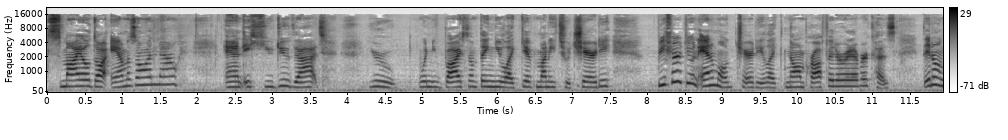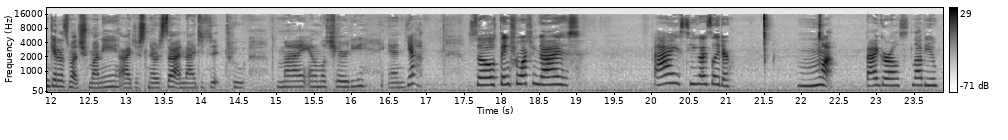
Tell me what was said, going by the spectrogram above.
smile.amazon now, and if you do that, you when you buy something, you like give money to a charity be sure to do an animal charity like nonprofit or whatever because they don't get as much money. I just noticed that and I did it to my animal charity and yeah. So thanks for watching guys. Bye. See you guys later. Mwah. Bye girls. Love you.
